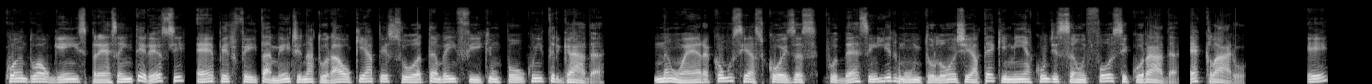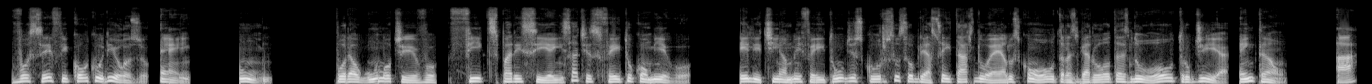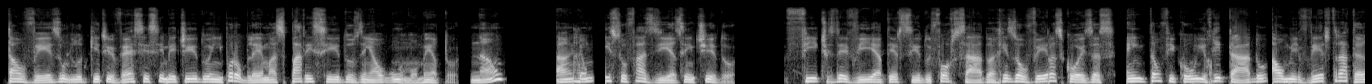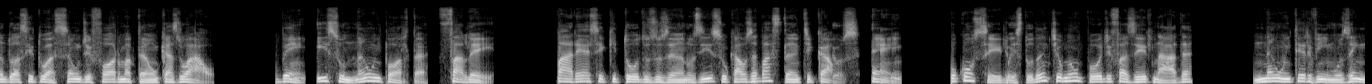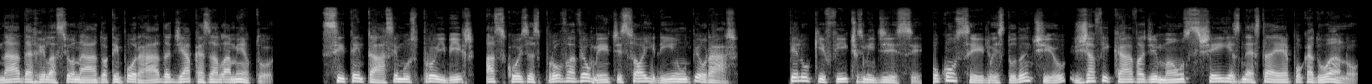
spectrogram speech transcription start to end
Quando alguém expressa interesse, é perfeitamente natural que a pessoa também fique um pouco intrigada. Não era como se as coisas pudessem ir muito longe até que minha condição fosse curada, é claro. E? Você ficou curioso, hein? Um. Por algum motivo, Fitz parecia insatisfeito comigo. Ele tinha me feito um discurso sobre aceitar duelos com outras garotas no outro dia, então. Ah, talvez o Luke tivesse se metido em problemas parecidos em algum momento, não? Ah, isso fazia sentido. Fitz devia ter sido forçado a resolver as coisas, então ficou irritado ao me ver tratando a situação de forma tão casual. Bem, isso não importa, falei. Parece que todos os anos isso causa bastante caos, hein? O conselho estudantil não pôde fazer nada. Não intervimos em nada relacionado à temporada de acasalamento. Se tentássemos proibir, as coisas provavelmente só iriam piorar. Pelo que Fitz me disse, o conselho estudantil já ficava de mãos cheias nesta época do ano.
